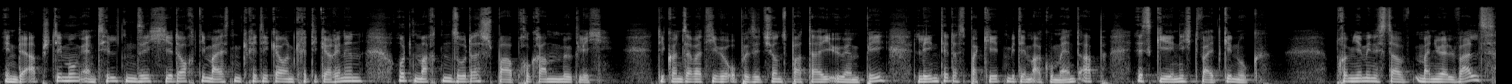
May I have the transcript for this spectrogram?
In der Abstimmung enthielten sich jedoch die meisten Kritiker und Kritikerinnen und machten so das Sparprogramm möglich. Die konservative Oppositionspartei UMP lehnte das Paket mit dem Argument ab, es gehe nicht weit genug. Premierminister Manuel Valls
